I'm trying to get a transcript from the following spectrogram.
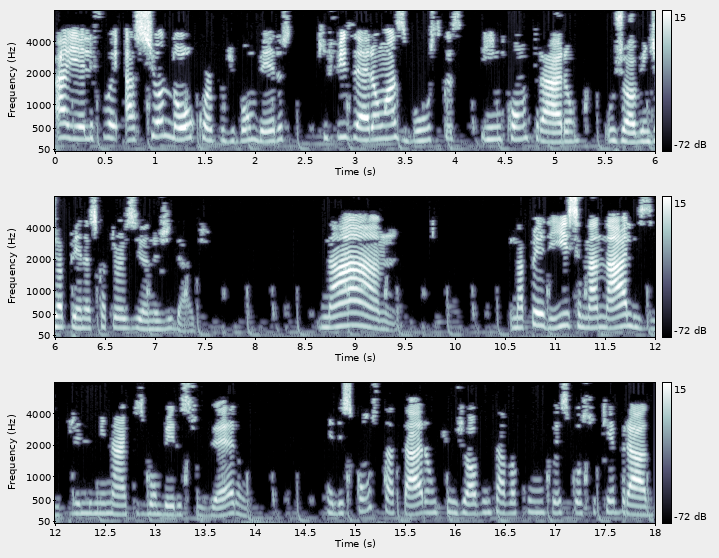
Aí ele foi acionou o corpo de bombeiros que fizeram as buscas e encontraram o jovem de apenas 14 anos de idade. Na na perícia, na análise preliminar que os bombeiros fizeram, eles constataram que o jovem estava com o pescoço quebrado.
